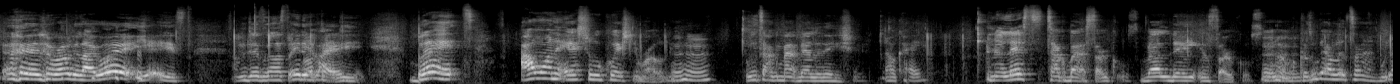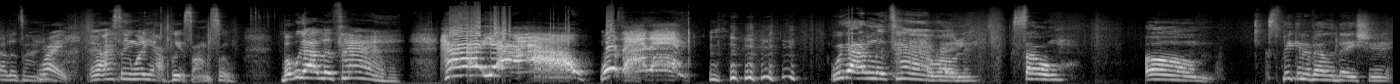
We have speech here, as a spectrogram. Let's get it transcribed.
and Rolly like, what? Yes. I'm just gonna say that Okay. like that. But I wanna ask you a question, Rolly. Mm-hmm. We talking about validation. Okay. Now let's talk about circles. Validate in circles. You know, because we got a little time. We got a little time. Mm-hmm. Right. And I seen one of y'all put something too. But we got a little time. Hey y'all! What's happening? we got a little time Okay. rolling. So, um, speaking of validation,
